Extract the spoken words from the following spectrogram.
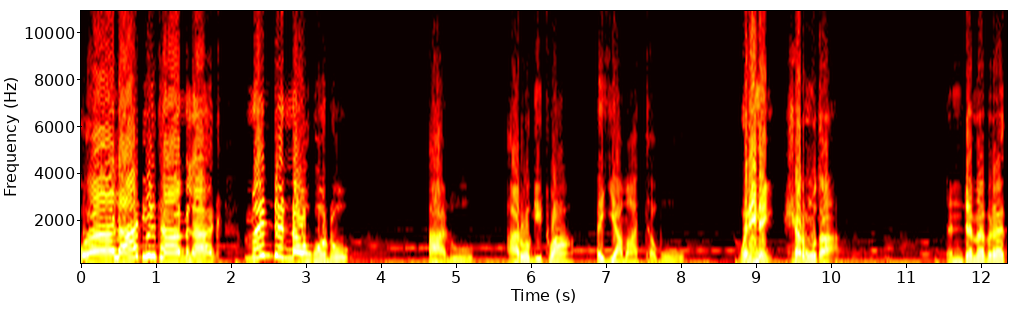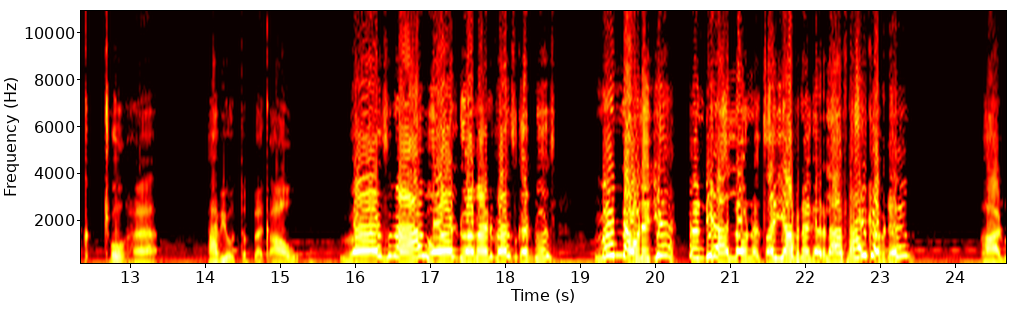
ወላዲት አምላክ ምንድነው ጉዱ? አሉ አሮጊቷ እያማተቡ። ወዲህ ነይ ሸርሙጣ! እንደ መብረቅ ጮኸ አብዮት ጥበቃው። በስመ አብ ወልድ ወመንፈስ ቅዱስ። ምን ነው ልጄ፣ እንዲህ ያለውን ጸያፍ ነገር ላፍህ አይከብድም? አሉ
